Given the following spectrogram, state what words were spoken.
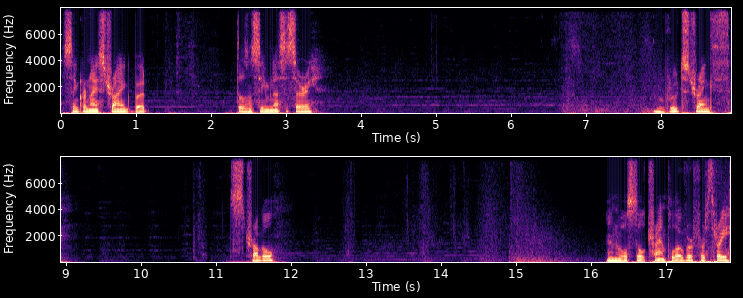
synchronized strike, but doesn't seem necessary. Brute strength struggle. And we'll still trample over for three.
